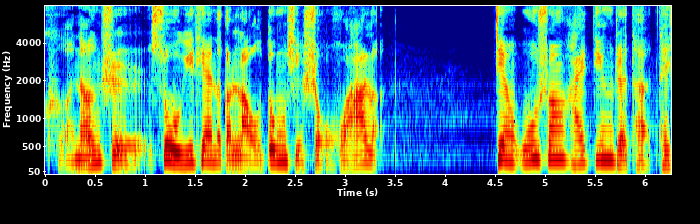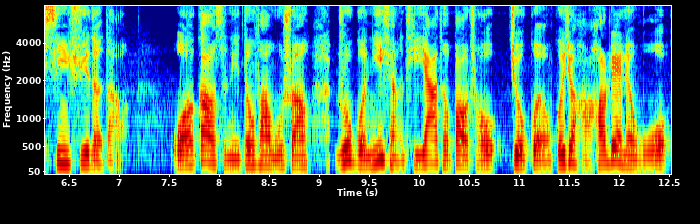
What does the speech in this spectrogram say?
可能是素于天那个老东西手滑了。”见无双还盯着他，他心虚的道：“我告诉你，东方无双，如果你想替丫头报仇，就滚回去好好练练武；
